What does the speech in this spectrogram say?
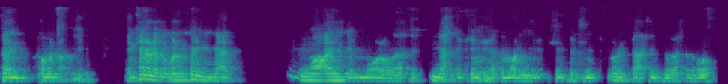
And I in Canada, what I'm saying is that why is it moral that, the kids get the money back into the rest of the world?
